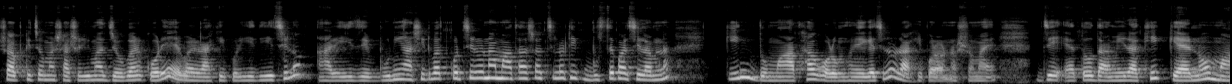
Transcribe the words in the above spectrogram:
সব কিছু আমার শাশুড়ি মা জোগাড় করে এবার রাখি পরিয়ে দিয়েছিল। আর এই যে বুনি আশীর্বাদ করছিল না, মাথা আসাচ্ছিল ঠিক বুঝতে পারছিলাম না। কিন্তু মাথা গরম হয়ে গেছিল রাখি পরানোর সময়। যে এত দামি রাখি কেন মা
